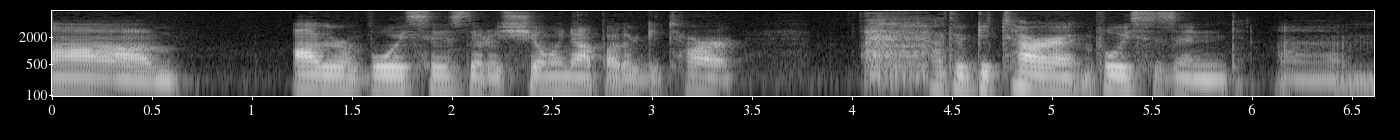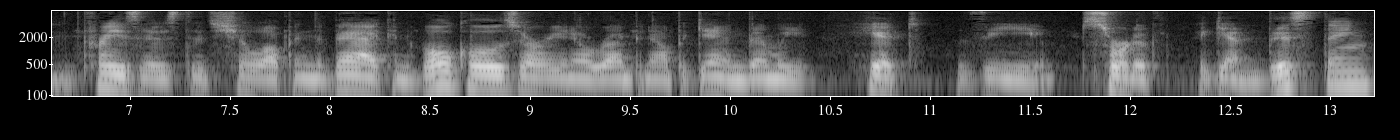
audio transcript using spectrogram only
um, other voices that are showing up, other guitar, other guitar voices and um, phrases that show up in the back, and vocals are you know ramping up again, and then we hit the sort of again this thing.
